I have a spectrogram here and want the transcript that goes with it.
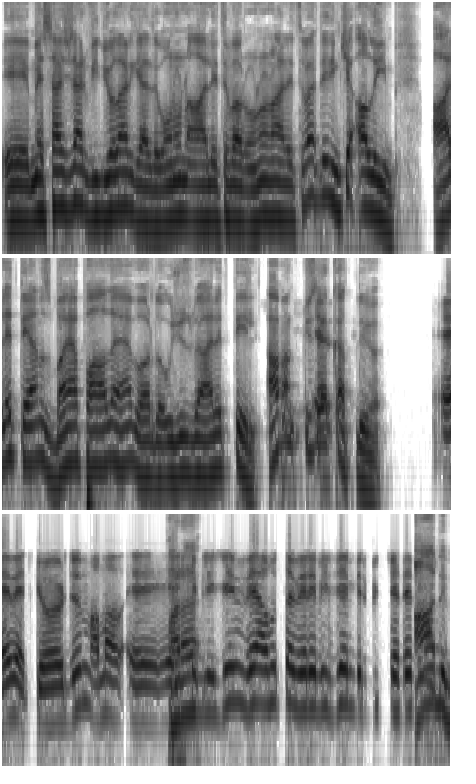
e, mesajlar, videolar geldi. Onun aleti var, onun aleti var. Dedim ki alayım. Alet de yalnız baya pahalı ya bu arada ucuz bir alet değil. Ama güzel katlıyor. Evet gördüm ama e, Para- erişebileceğim veyahut da verebileceğim bir bütçede değil. Abi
